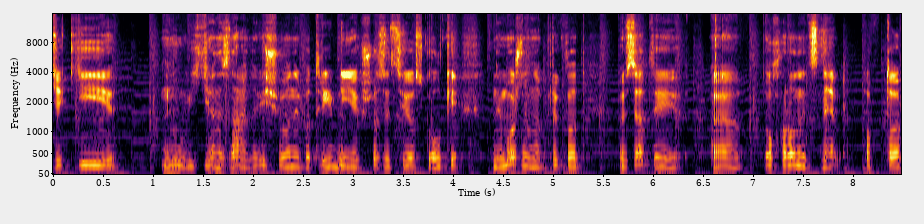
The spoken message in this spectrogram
які, ну я не знаю, навіщо вони потрібні, якщо за ці осколки не можна, наприклад, взяти е, охоронець неба. Тобто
